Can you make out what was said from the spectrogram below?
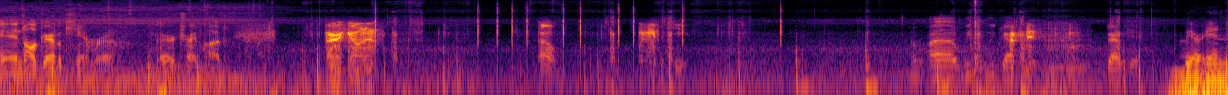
and I'll grab a camera, or a tripod. Alright, going in. Oh, We need the key. uh, we, we grabbed it. Grabbed it. We are in.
